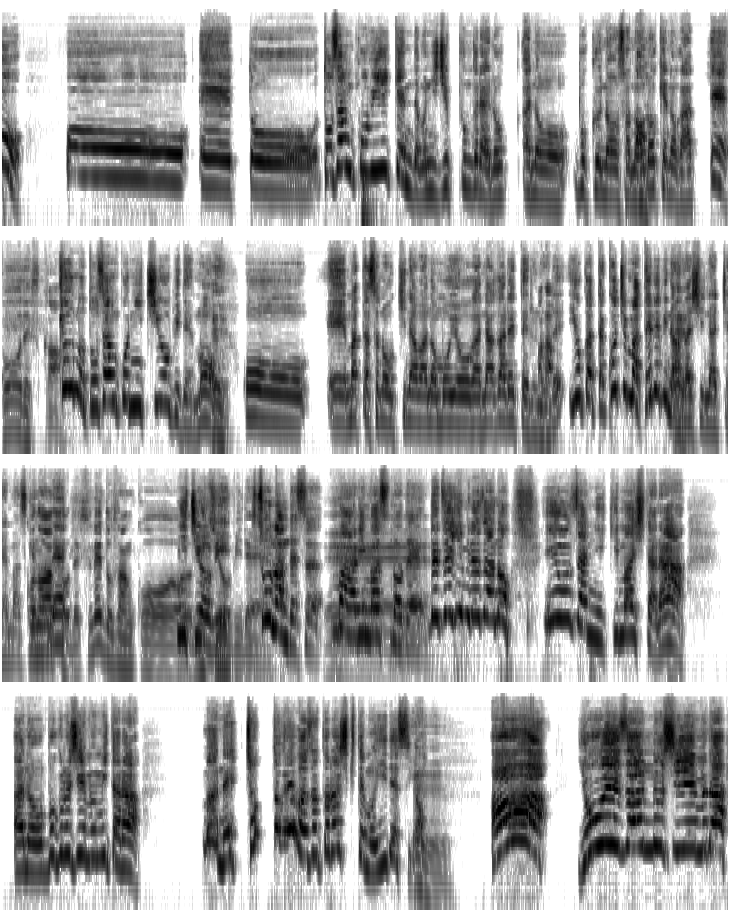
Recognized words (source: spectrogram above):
のおえーっと登山湖ウィーケンでも20分ぐらいロあの僕のそのあロケのがあってそうですか。今日の登山湖日曜日でも、ええ。おえーまたその沖縄の模様が流れてるのあでよかったらこっちまあテレビの話になっちゃいますけこのどね。後ですね、日曜日で。そうなんです、えーまあありますので。でぜひ皆さんあのイオンさんに行きましたらあの僕の CM 見たらまあねちょっとぐらいわざとらしくてもいいですよ、えああ洋平さんの CM だ。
